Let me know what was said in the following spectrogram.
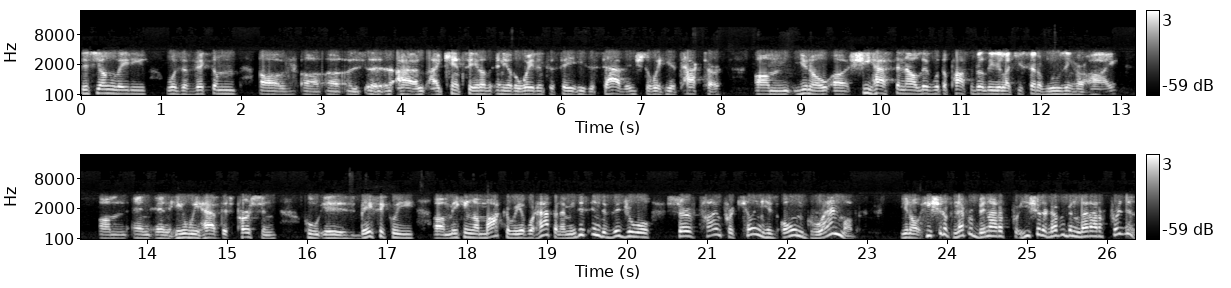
This young lady was a victim of uh, uh, uh, I, I can't say it any other way than to say he's a savage the way he attacked her. Um, you know, uh, she has to now live with the possibility, like you said, of losing her eye. Um, and and here we have this person who is basically uh, making a mockery of what happened. I mean, this individual served time for killing his own grandmother. You know, he should have never been out of he should have never been let out of prison.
